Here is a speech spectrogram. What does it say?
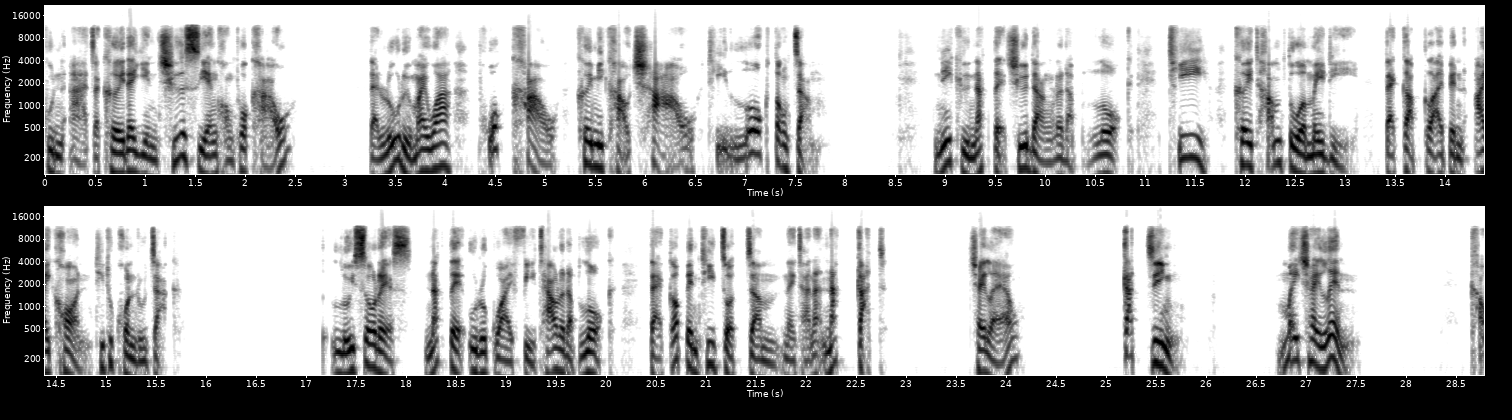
คุณอาจจะเคยได้ยินชื่อเสียงของพวกเขา แต่รู้หรือไม่ว่าพวกเขาเคยมีข่าวเช้าที่โลกต้องจำนี่คือนักเตะชื่อดังระดับโลก ที่เคยทำตัวไม่ดี แต่กลับกลายเป็นไอคอนที่ทุกคนรู้จักลุยโซเรส นักเตะอุรุกวัยฝีเท้าระดับโลก แต่ก็เป็นที่จดจำในฐานะนักกัด ใช่แล้ว กัดจริง ไม่ใช่เล่น เขา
